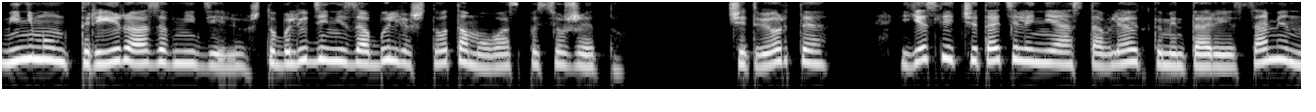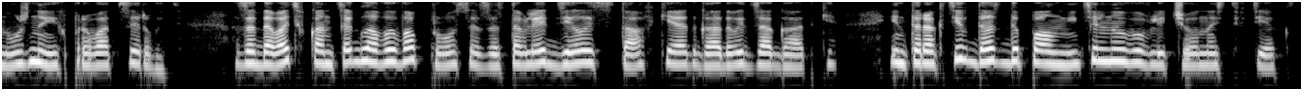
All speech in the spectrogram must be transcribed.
Минимум три раза в неделю, чтобы люди не забыли, что там у вас по сюжету. Четвертое. Если читатели не оставляют комментарии сами, нужно их провоцировать задавать в конце главы вопросы, заставлять делать ставки и отгадывать загадки. Интерактив даст дополнительную вовлеченность в текст.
